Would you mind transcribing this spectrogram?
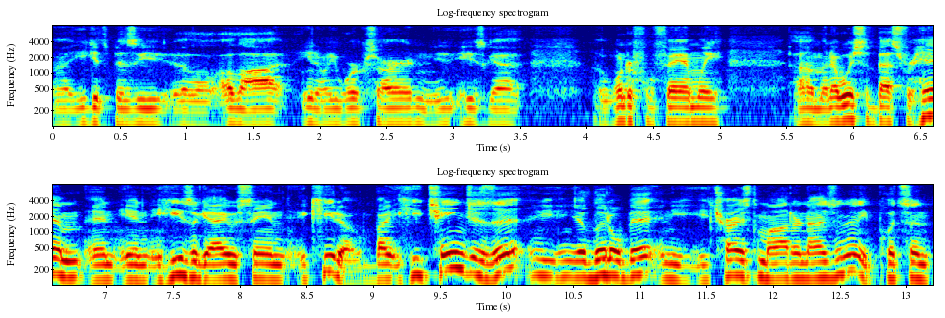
Uh, he gets busy a, a lot. You know, he works hard, and he, he's got a wonderful family. Um, and I wish the best for him. And, and he's a guy who's saying Aikido, but he changes it a little bit and he, he tries to modernize. And then he puts in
